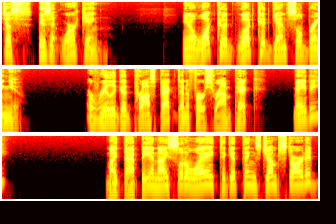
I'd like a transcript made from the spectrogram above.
just isn't working. You know, what could what could Guentzel bring you? A really good prospect and a first round pick, maybe? Might that be a nice little way to get things jump started?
